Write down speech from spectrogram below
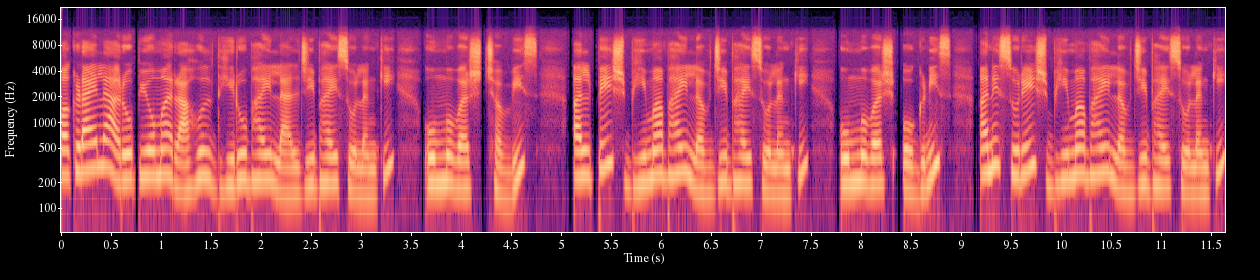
પકડાયેલા આરોપીઓમાં રાહુલ ધીરુભાઈ લાલજીભાઈ સોલંકી ઉમ્મ વર્ષ છવ્વીસ, અલ્પેશ ભીમાભાઈ લવજીભાઈ સોલંકી ઉમ્મ વર્ષ ઓગણીસ અને સુરેશ ભીમાભાઈ લવજીભાઈ સોલંકી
